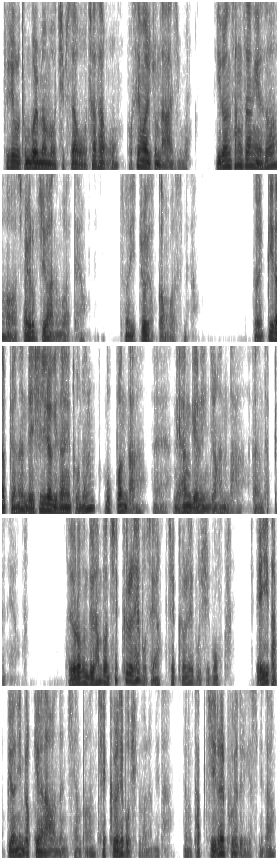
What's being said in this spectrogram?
주식으로 돈 벌면 뭐 집 사고 차 사고 뭐 생활이 좀 나아지고 이런 상상에서 어 자유롭지가 않은 것 같아요. 저는 이쪽에 가까운 것 같습니다. 그다음에 B 답변은 "내 실력 이상의 돈은 못 번다. 예. 내 한계를 인정한다."라는 답변이에요. 자 여러분들이 한번 체크를 해 보세요. 체크를 해 보시고 A 답변이 몇 개가 나왔는지 한번 체크를 해 보시기 바랍니다. 그럼 답지를 보여 드리겠습니다.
